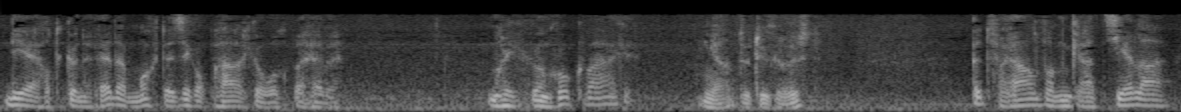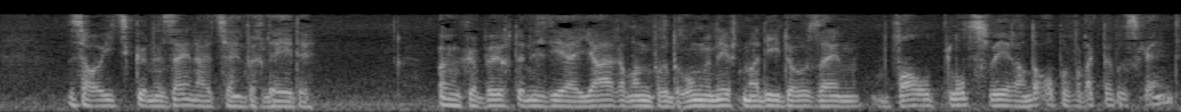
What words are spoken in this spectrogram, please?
die hij had kunnen redden mocht hij zich op haar geworpen hebben. Mag ik een gok wagen? Ja, doet u gerust. Het verhaal van Graziella zou iets kunnen zijn uit zijn verleden. Een gebeurtenis die hij jarenlang verdrongen heeft... maar die door zijn val plots weer aan de oppervlakte verschijnt.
